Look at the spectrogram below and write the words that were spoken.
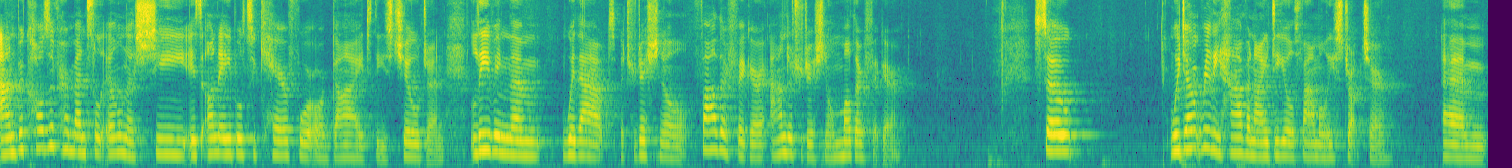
And because of her mental illness, she is unable to care for or guide these children, leaving them without a traditional father figure and a traditional mother figure. So, we don't really have an ideal family structure um,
